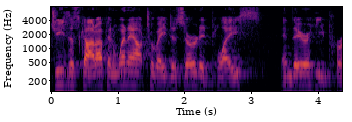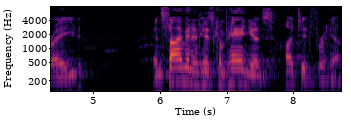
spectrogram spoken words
Jesus got up and went out to a deserted place, and there he prayed. And Simon and his companions hunted for him.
